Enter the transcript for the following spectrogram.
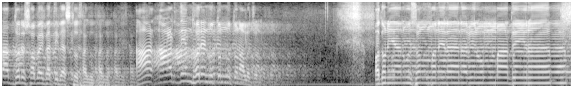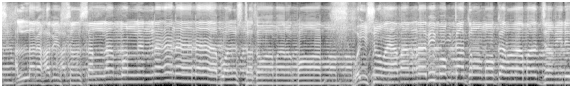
রাত ধরে সবাই ব্যতি ব্যস্ত থাকুক। আর আট দিন ধরে নতুন নতুন আলোচনা। অদুনিয়ার মুসলমানেরা, নবীর উম্মাতেরা, আল্লাহর হাবিব সাল্লাম বললেন, না না না, বয়সটা তো আমার কম। ওই সময় আমার নবী মক্কাতুল মুকাররমার জমিনে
